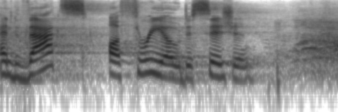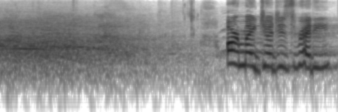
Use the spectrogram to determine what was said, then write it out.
And that's a 3 0 decision. Are my judges ready?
